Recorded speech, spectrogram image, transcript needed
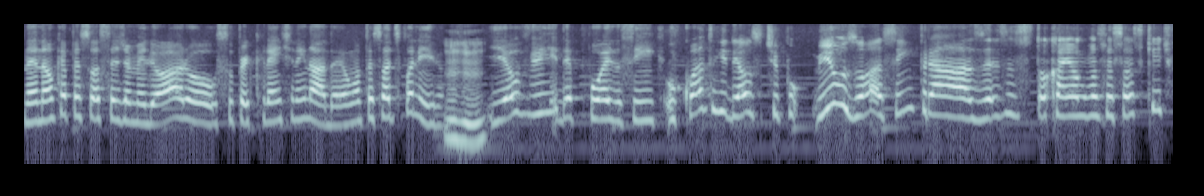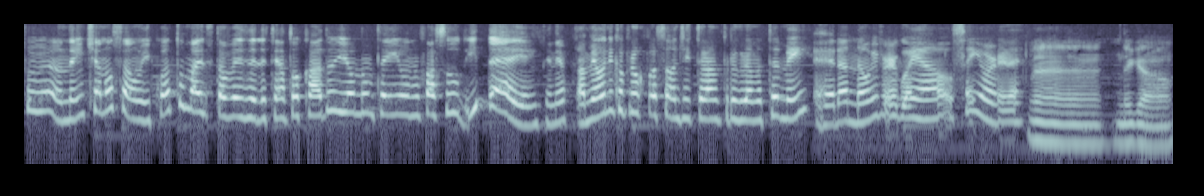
né? Não que a pessoa seja melhor ou super crente nem nada, é uma pessoa disponível. Uhum. E eu vi depois, assim, o quanto que Deus, tipo, me usou, assim, pra às vezes tocar em algumas pessoas que, tipo, eu nem tinha noção. E quanto mais talvez ele tenha tocado e eu não tenho, não faço ideia, entendeu? A minha única preocupação de entrar no programa também era não envergonhar o Senhor, né? É, legal.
